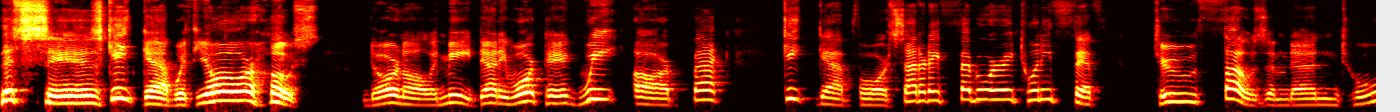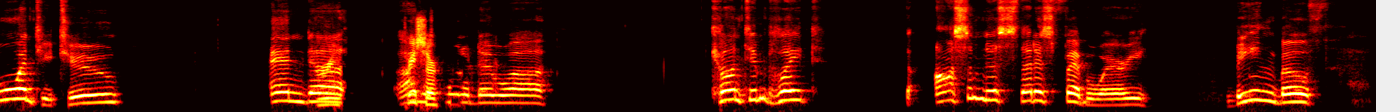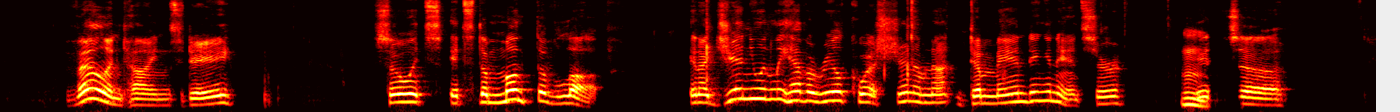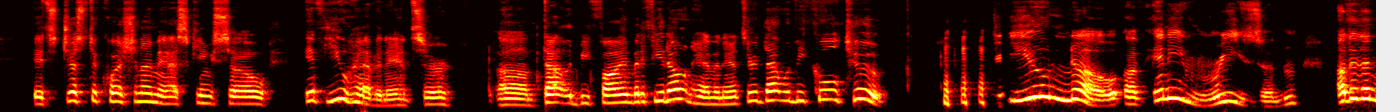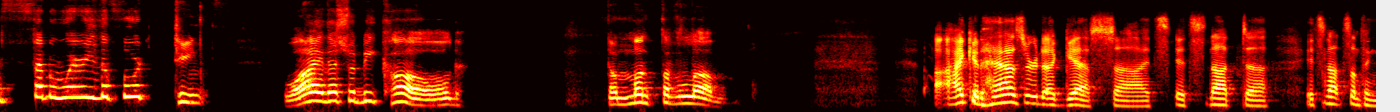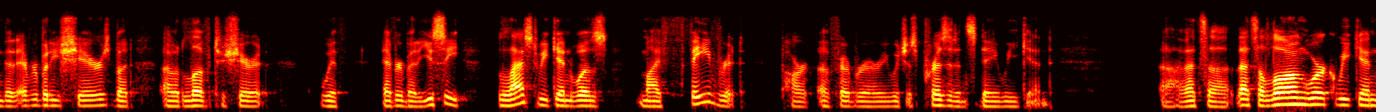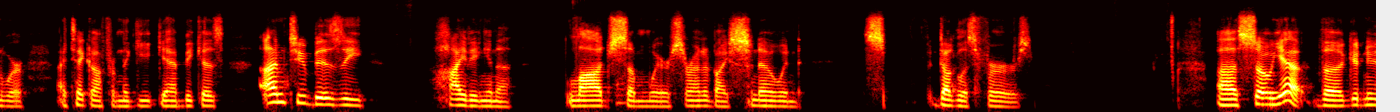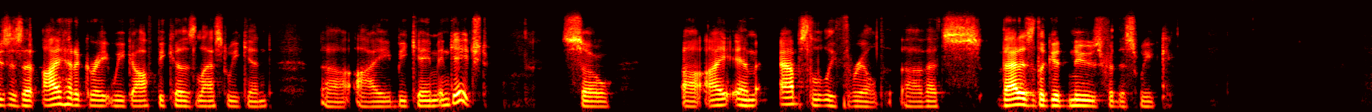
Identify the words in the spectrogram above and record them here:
This is Geek Gab with your hosts, Dornall and me, Daddy Warpig. We are back, Geek Gab, for Saturday, February 25th, 2022. And uh, I just sir. wanted to uh, contemplate the awesomeness that is February, being both Valentine's Day. So it's it's the month of love. And I genuinely have a real question. I'm not demanding an answer. Hmm. It's uh it's just a question I'm asking. So if you have an answer, um, that would be fine. But if you don't have an answer, that would be cool too. Do you know of any reason other than February the 14th why this would be called the month of love? I could hazard a guess. Uh, it's it's not uh, it's not something that everybody shares, but I would love to share it with everybody. You see, last weekend was my favorite part of February, which is President's Day weekend. Uh, that's a that's a long work weekend where I take off from the Geek Gab because I'm too busy hiding in a lodge somewhere surrounded by snow and Douglas firs. Uh, so yeah, the good news is that I had a great week off because last weekend uh, I became engaged. So uh, I am absolutely thrilled. Uh, that's that is the good news for this week.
